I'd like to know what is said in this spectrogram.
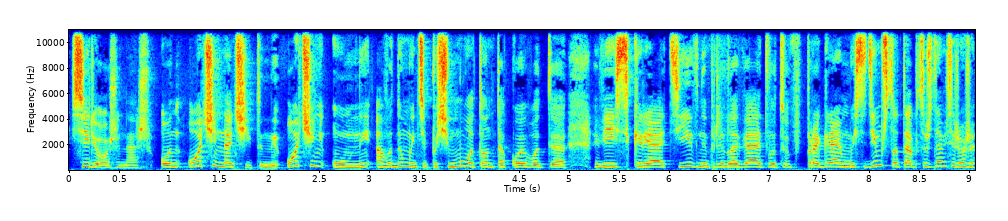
Сережа наш, он очень начитанный, очень умный, а вы думаете, почему вот он такой вот э, весь креативный, креативный, предлагает, вот в программе мы сидим, что-то обсуждаем, Сережа,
